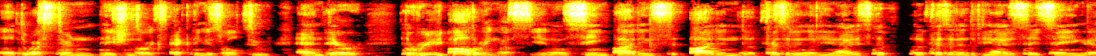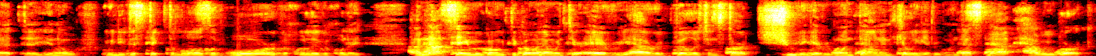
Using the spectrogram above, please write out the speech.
uh, the Western nations are expecting Israel to, and they're they're really bothering us. You know, seeing Biden's Biden, the president of the United States, the president of the United States, saying that uh, you know we need to stick to laws of war. I'm not saying we're going to go now into every Arab village and start shooting everyone down and killing everyone. That's not how we work.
